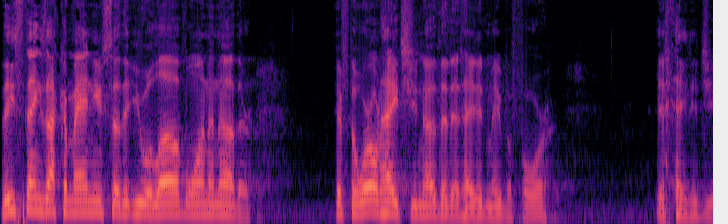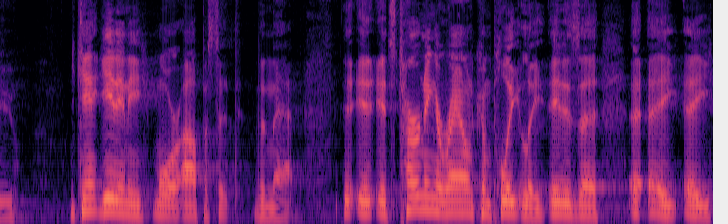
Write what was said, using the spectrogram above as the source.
These things I command you so that you will love one another. If the world hates you, know that it hated me before it hated you. You can't get any more opposite than that. It, it, it's turning around completely. It is a, a, a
